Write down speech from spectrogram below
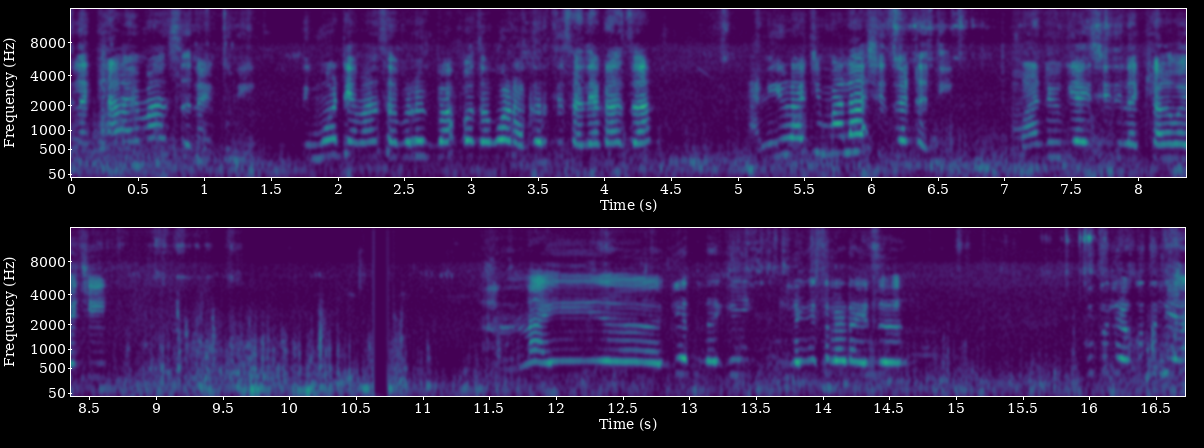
तिला खेळाय माणसं नाही कुणी. ती मोठ्या माणसं आणि मला अशी जटती मांडीव घ्यायची तिला खेळवायची. नाही घेतलं की लगेच रडायचं. कुतुल्या कुतुल्या.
